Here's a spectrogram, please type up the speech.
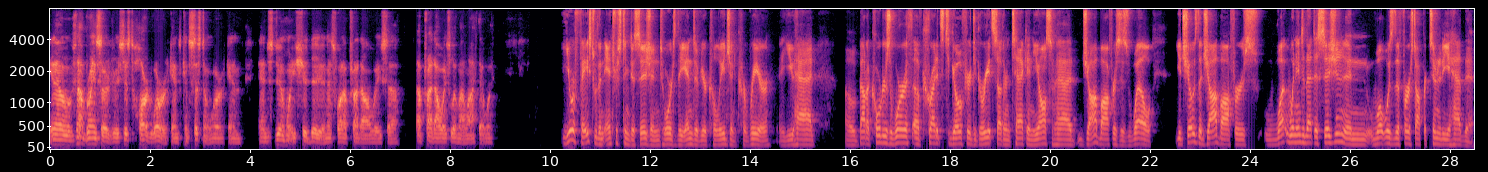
you know, it's not brain surgery. It's just hard work and consistent work, and and just doing what you should do. And that's what I've tried to always uh, I've tried to always live my life that way you were faced with an interesting decision towards the end of your collegiate career. You had about a quarter's worth of credits to go for your degree at Southern Tech, and you also had job offers as well. You chose the job offers. What went into that decision, and what was the first opportunity you had then?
